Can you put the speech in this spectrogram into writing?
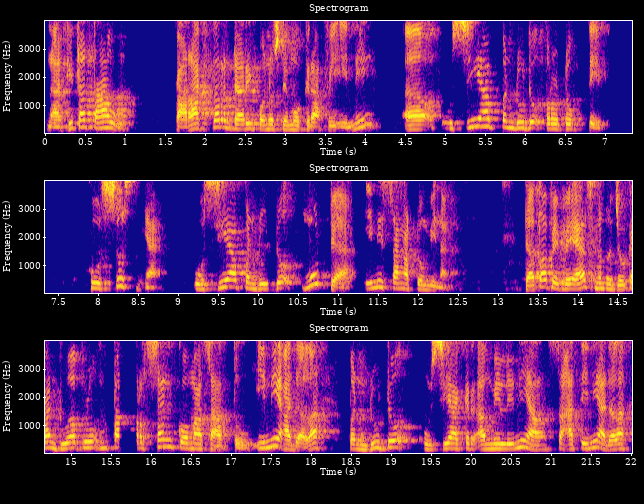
Nah, kita tahu karakter dari bonus demografi ini uh, usia penduduk produktif, khususnya usia penduduk muda ini sangat dominan. Data BPS menunjukkan 24 persen, satu ini adalah penduduk usia eh, milenial saat ini adalah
